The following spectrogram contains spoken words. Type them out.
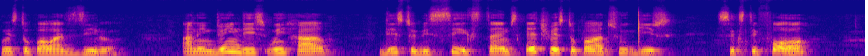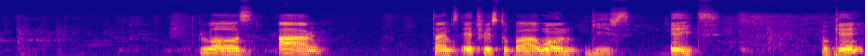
raised to power 0 and in doing this we have this to be 6 times 8 raised to power 2 gives 64 plus r times 8 raised to power 1 gives 8 okay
